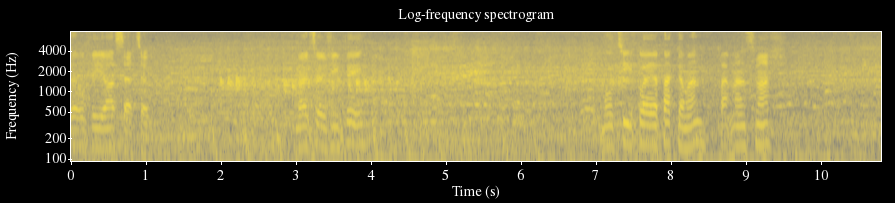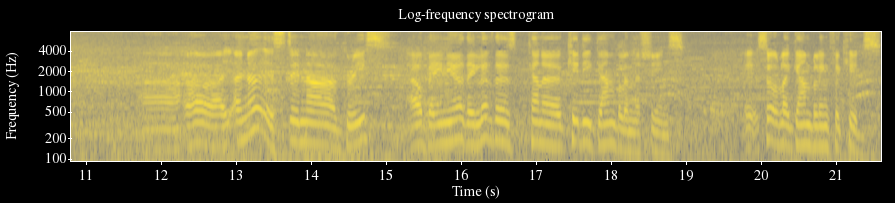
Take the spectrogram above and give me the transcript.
little VR setup. MotoGP. Multiplayer Pac-Man, Pac-Man Smash. Uh, oh, I, I, noticed in uh, Greece, Albania, they love those kind of kiddie gambling machines. It's sort of like gambling for kids.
